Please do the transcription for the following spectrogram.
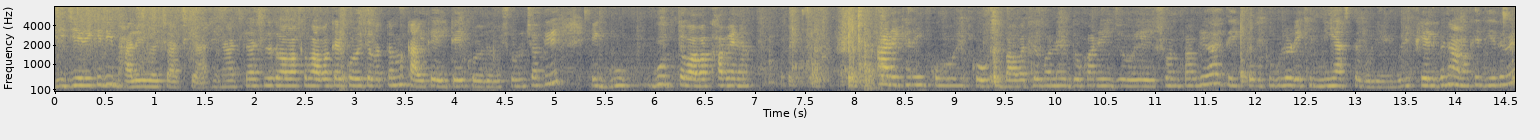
ভিজিয়ে রেখে দিই, ভালোই হয়েছে আজকে আসে না। আজকে আসলে তো বাবাকে বাবাকে আর করে দিতে পারতাম না, কালকে এইটাই করে দেবো। সরু চাকলি, এই গু- গুড় তো বাবা খাবে না। আর এখানে এই কৌ- এই বাবার দোকানের দোকানে যে ওই সোনপাপড়ি হয়, তো এই কৌটোগুলো রেখে নিয়ে আসতে বলি আমি। বলি, ফেলবে না, আমাকে দিয়ে দেবে।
